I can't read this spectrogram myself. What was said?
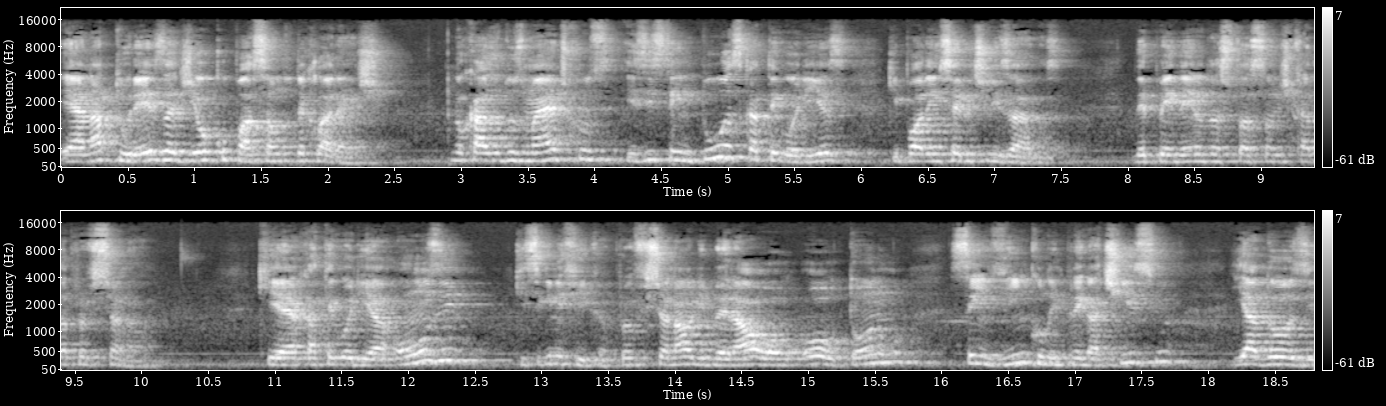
é a natureza de ocupação do declarante. No caso dos médicos, existem duas categorias que podem ser utilizadas, dependendo da situação de cada profissional, que é a categoria 11, que significa profissional liberal ou autônomo, sem vínculo empregatício, e a 12,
